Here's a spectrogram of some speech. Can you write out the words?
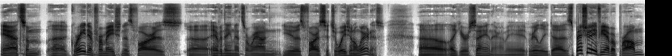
Yeah, some uh, great information as far as uh, everything that's around you as far as situational awareness. Uh, like you were saying there, I mean, it really does, especially if you have a problem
